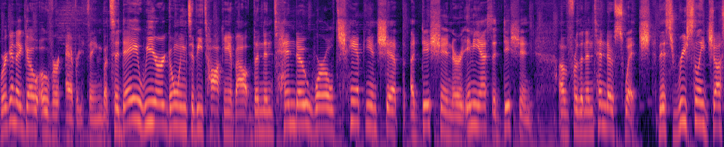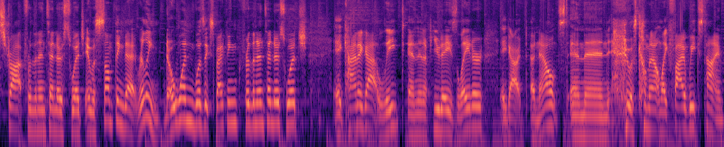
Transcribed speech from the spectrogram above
We're gonna go over everything, but today we are going to be talking about the Nintendo World Championship Edition or NES Edition of, for the Nintendo Switch. This recently just dropped for the Nintendo Switch. It was something that really no one was expecting for the Nintendo Switch it kind of got leaked and then a few days later it got announced and then it was coming out in like five weeks time.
